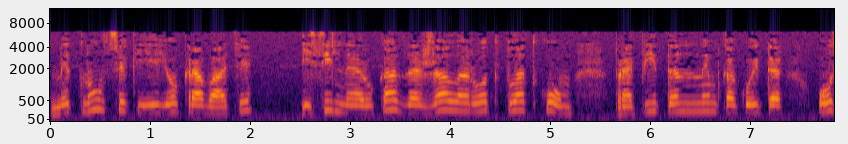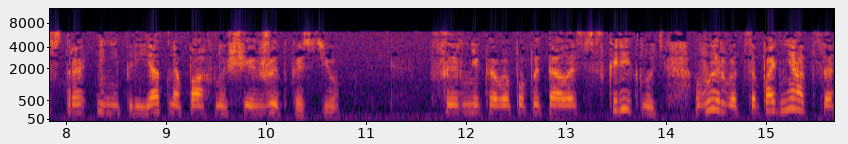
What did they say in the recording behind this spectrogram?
метнулся к ее кровати, и сильная рука зажала рот платком, пропитанным какой-то остро и неприятно пахнущей жидкостью. Сырникова попыталась вскрикнуть, вырваться, подняться,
